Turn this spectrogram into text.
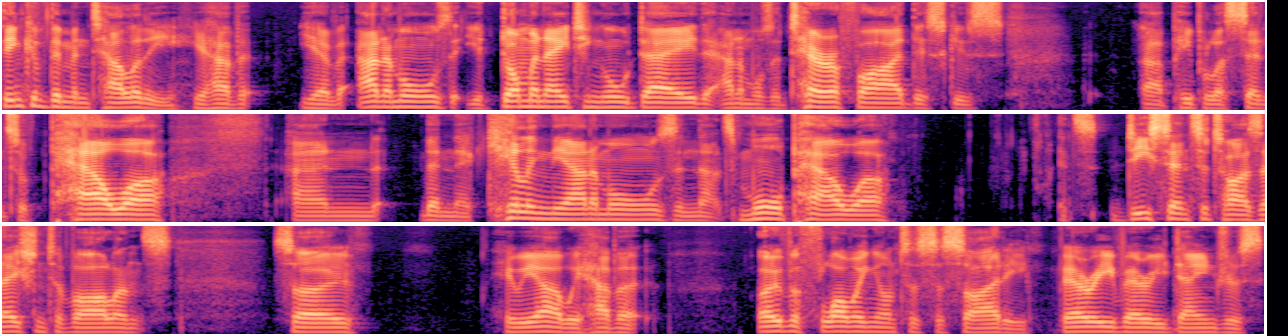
think of the mentality. You have you have animals that you're dominating all day. The animals are terrified. This gives uh, people a sense of power, and then they're killing the animals, and that's more power. It's desensitization to violence. So here we are. We have it overflowing onto society. Very, very dangerous.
